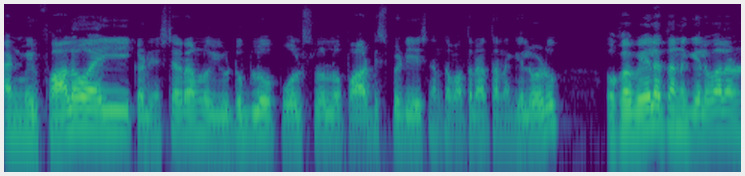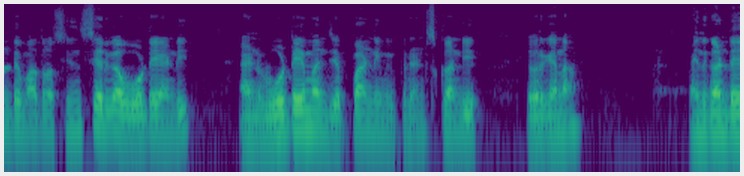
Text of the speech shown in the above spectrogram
అండ్ మీరు ఫాలో అయ్యి ఇక్కడ ఇన్స్టాగ్రామ్లో యూట్యూబ్లో పోల్స్లలో పార్టిసిపేట్ చేసినంత మాత్రం తన గెలవడు. ఒకవేళ తను గెలవాలని ఉంటే మాత్రం సిన్సియర్గా ఓటేయండి. అండ్ ఓటేయమని చెప్పండి మీ ఫ్రెండ్స్ కండి ఎవరికైనా. ఎందుకంటే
